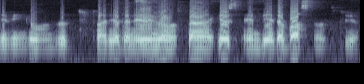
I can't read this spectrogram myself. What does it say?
New England'ı tutar ya da New England'ı tutan herkes NBA'de Boston'ı tutuyor.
